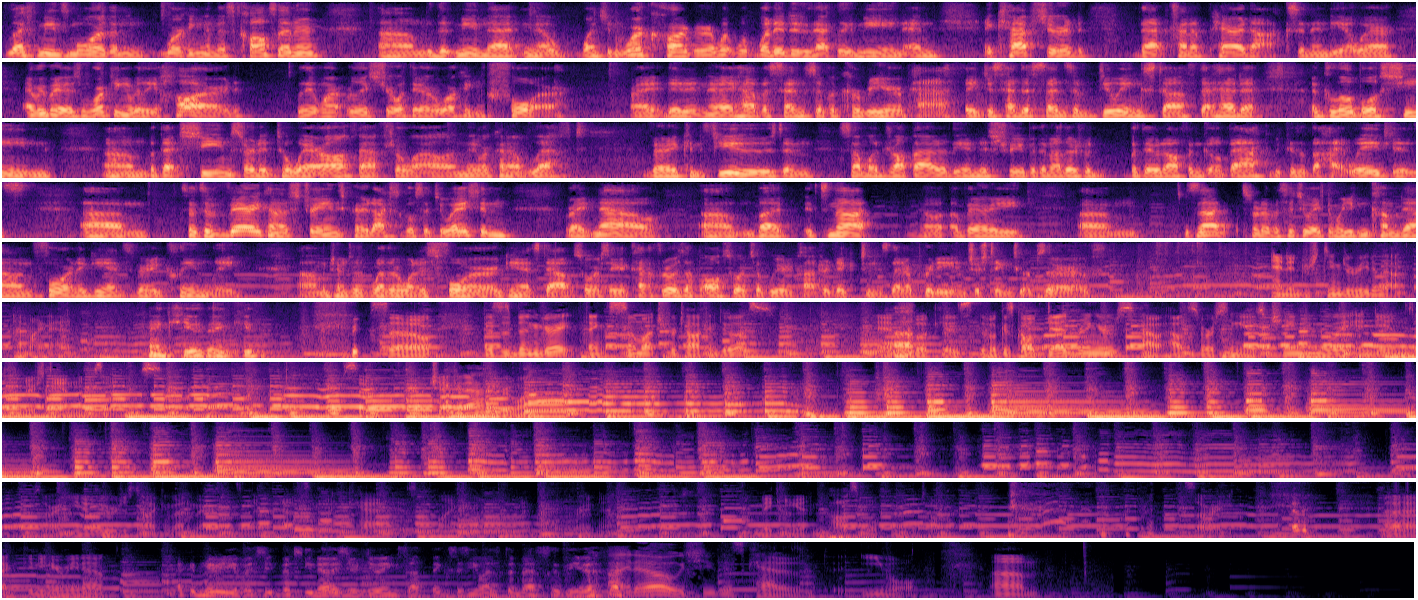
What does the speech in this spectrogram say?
life means more than working in this call center? Um, did it mean that you know one should work harder? What, what, what did it exactly mean? And it captured that kind of paradox in India where everybody was working really hard, but they weren't really sure what they were working for right? They didn't really have a sense of a career path. They just had the sense of doing stuff that had a, a global sheen, um, but that sheen started to wear off after a while, and they were kind of left very confused. And some would drop out of the industry, but then others would, but they would often go back because of the high wages. Um, so it's a very kind of strange, paradoxical situation right now, um, but it's not, you know, a very um, it's not sort of a situation where you can come down for and against very cleanly um, in terms of whether one is for or against outsourcing. It kind of throws up all sorts of weird contradictions that are pretty interesting to observe. And interesting to read about, I might add. Thank you, thank you. so, this has been great. Thanks so much for talking to us. And uh, the book is the book is called Dead Ringers: How Outsourcing is Changing the Way Indians Understand Themselves. So, go check it out, everyone. something since he wants to mess with you. I know. She, this cat is evil. Um,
